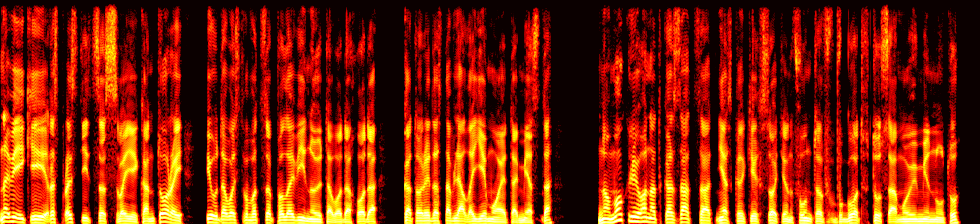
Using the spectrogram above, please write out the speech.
навеки распроститься с своей конторой и удовольствоваться половиной того дохода, который доставляло ему это место. Но мог ли он отказаться от нескольких сотен фунтов в год в ту самую минуту,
